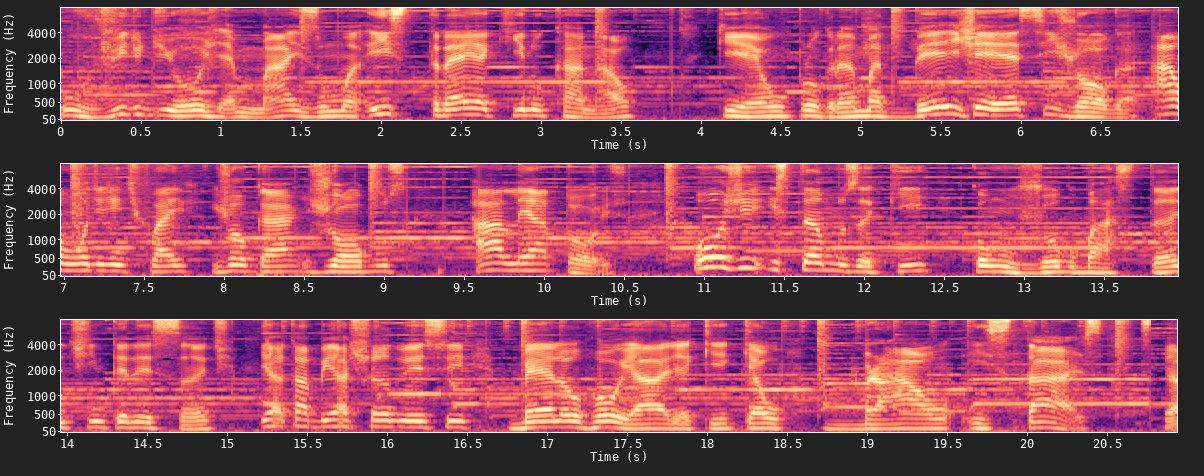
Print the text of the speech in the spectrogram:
O vídeo de hoje é mais uma estreia aqui no canal, que é o programa DGS Joga, aonde a gente vai jogar jogos aleatórios. Hoje estamos aqui com um jogo bastante interessante e acabei achando esse Battle Royale aqui que é o Brown Stars. Eu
